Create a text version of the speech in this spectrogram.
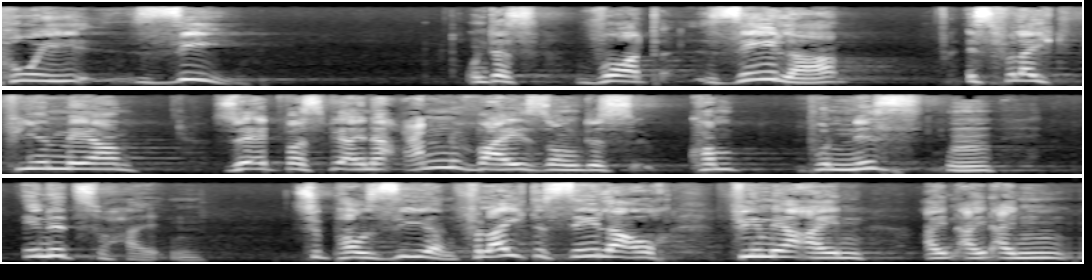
Poesie. Und das Wort Sela ist vielleicht vielmehr so etwas wie eine Anweisung des Komponisten innezuhalten, zu pausieren. Vielleicht ist Seele auch vielmehr ein, ein, ein, ein,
